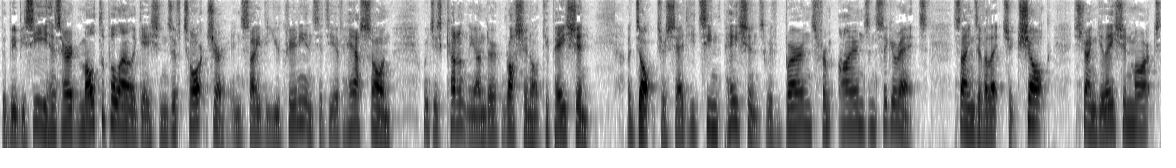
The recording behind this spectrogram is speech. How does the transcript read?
The BBC has heard multiple allegations of torture inside the Ukrainian city of Kherson, which is currently under Russian occupation. A doctor said he'd seen patients with burns from irons and cigarettes, signs of electric shock, strangulation marks,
